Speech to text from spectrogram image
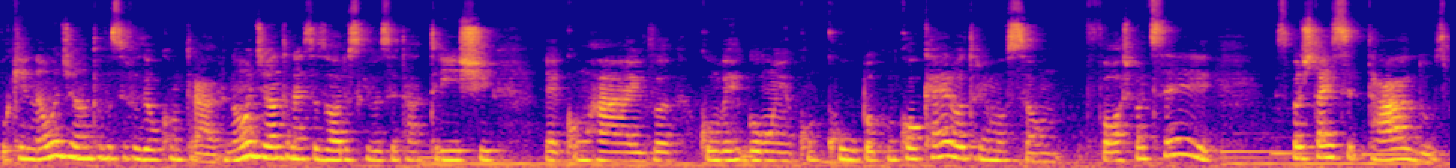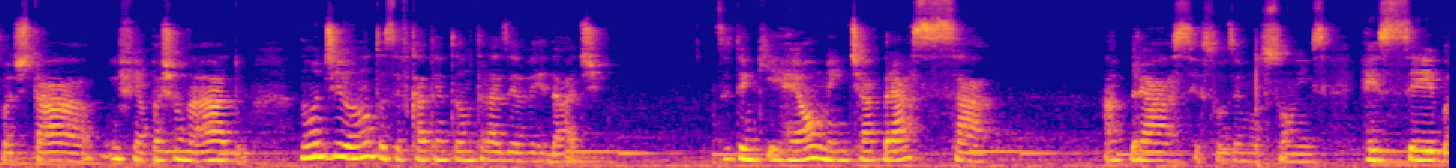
Porque não adianta você fazer o contrário. Não adianta nessas horas que você tá triste, é, com raiva, com vergonha, com culpa, com qualquer outra emoção forte. Pode ser. Você pode estar excitado, você pode estar, enfim, apaixonado. Não adianta você ficar tentando trazer a verdade. Você tem que realmente abraçar Abrace as suas emoções, receba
